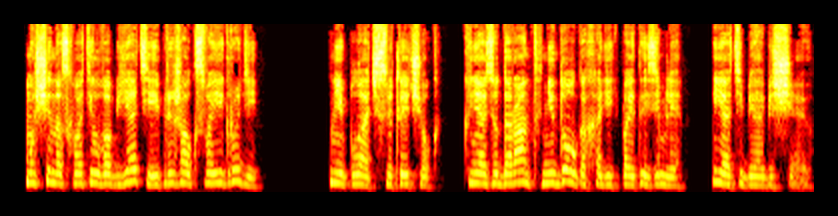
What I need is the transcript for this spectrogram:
Мужчина схватил в объятия и прижал к своей груди. Не плачь, светлячок. Князю Дарант недолго ходить по этой земле. Я тебе обещаю.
